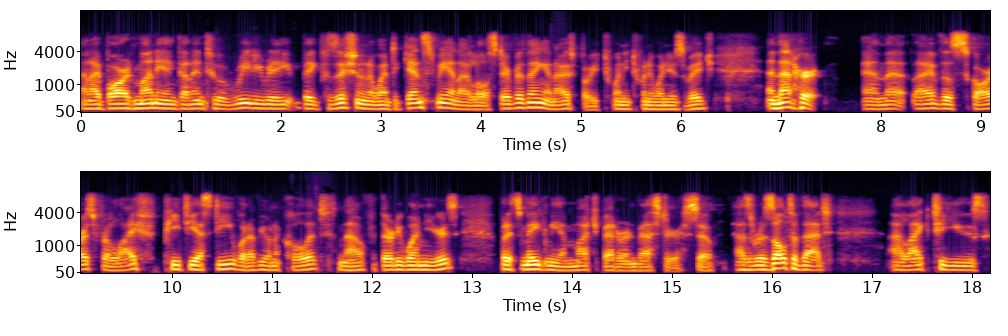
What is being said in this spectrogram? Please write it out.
and I borrowed money and got into a really, really big position and it went against me and I lost everything. And I was probably 20, 21 years of age. And that hurt. And that I have those scars for life, PTSD, whatever you want to call it, now for 31 years. But it's made me a much better investor. So as a result of that, I like to use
